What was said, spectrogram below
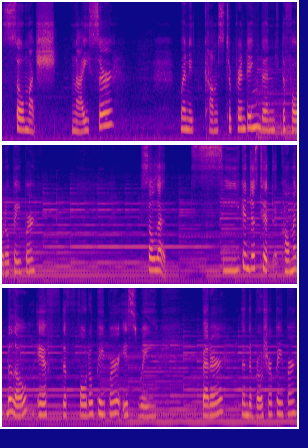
so much nicer when it comes to printing than the photo paper. So let's see, you can just hit a comment below if the photo paper is way better than the brochure paper.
